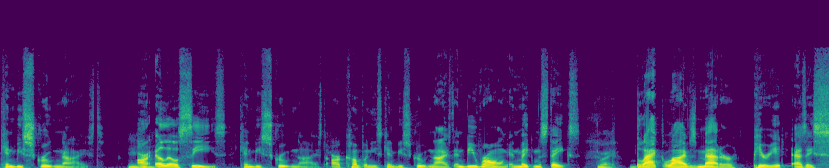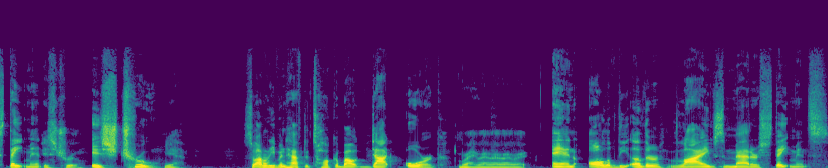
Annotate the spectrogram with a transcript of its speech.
can be scrutinized. Our mm-hmm. LLCs can be scrutinized. Our companies can be scrutinized and be wrong and make mistakes. Right. Black Lives Matter, period, as a statement is true. is true. Yeah. So I don't even have to talk about .dot .org Right. Right. Right. Right. Right. and all of the other lives matter statements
